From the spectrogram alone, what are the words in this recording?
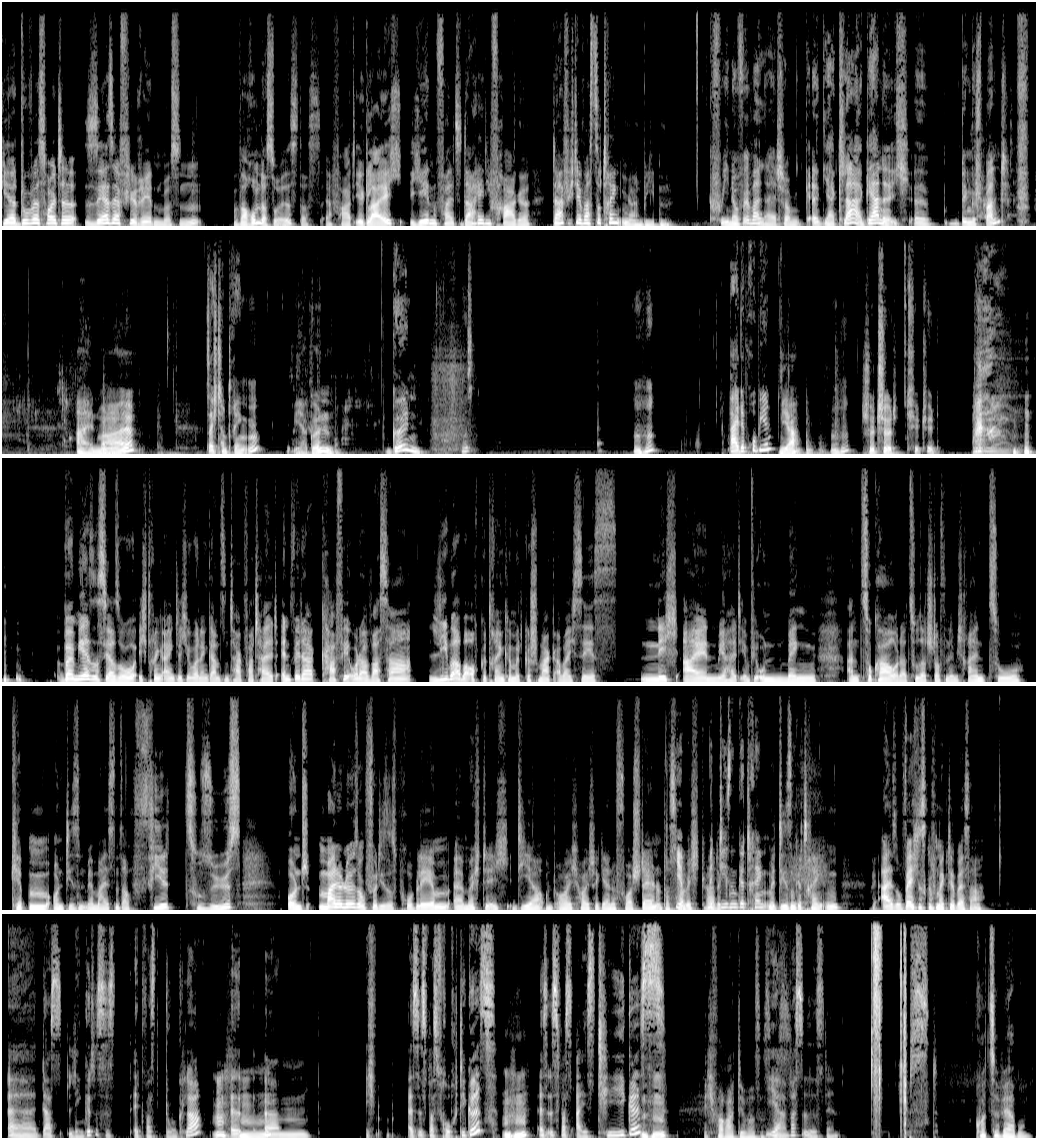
Pia, du wirst heute sehr, sehr viel reden müssen. Warum das so ist, das erfahrt ihr gleich. Jedenfalls daher die Frage, darf ich dir was zu trinken anbieten? Queen of Überleitung. Äh, ja klar, gerne. Ich äh, bin gespannt. Einmal. Soll ich schon trinken? Ja, gönnen. Gönn. Was? Mhm. Beide probieren? Ja. Mhm. Schütt, schütt. Schütt, schütt. Bei mir ist es ja so, ich trinke eigentlich über den ganzen Tag verteilt entweder Kaffee oder Wasser, liebe aber auch Getränke mit Geschmack, aber ich sehe es nicht ein, mir halt irgendwie Unmengen an Zucker oder Zusatzstoffen nämlich reinzukippen und die sind mir meistens auch viel zu süß. Und meine Lösung für dieses Problem äh, möchte ich dir und euch heute gerne vorstellen. Und das habe ich gerade Mit diesen Getränken. mit diesen Getränken. Also, welches geschmeckt dir besser? äh, das linke, das ist etwas dunkler. Mhm. Äh, ähm, ich, es ist was Fruchtiges. mhm. Es ist was Eisteeiges. Mhm. Ich verrate dir, was es Ja, ist. was ist es denn? Psst. Kurze Werbung.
